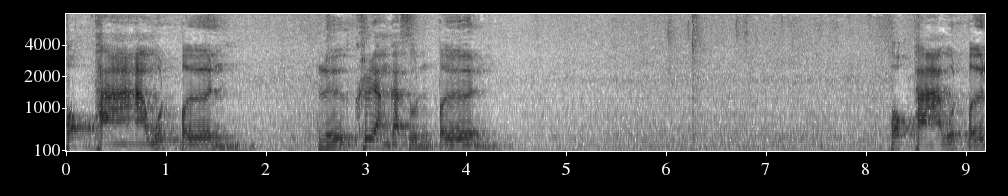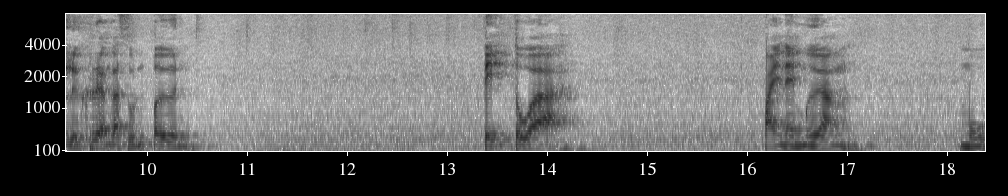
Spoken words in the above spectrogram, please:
พกพาอาวุธปืน หรือเครื่องกระสุนปืน พกพาอาวุธปืนหรือเครื่องกระสุนปืน ติดตัว ไปในเมือง หมู่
